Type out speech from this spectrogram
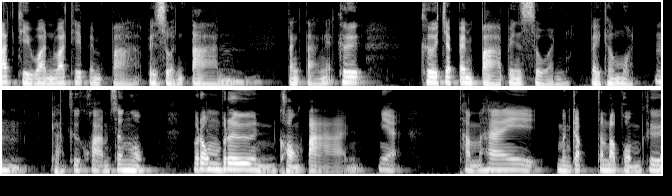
ลัทธิวันวัดที่เป็นป่าเป็นสวนตาลอืมต่างๆเนี่ยคือคือจะเป็นป่าเป็นสวนไปทั้งหมดอืมครับคือความสงบร่มรื่นของป่าเนี่ยทำให้เหมือนกับสำหรับผมคือ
